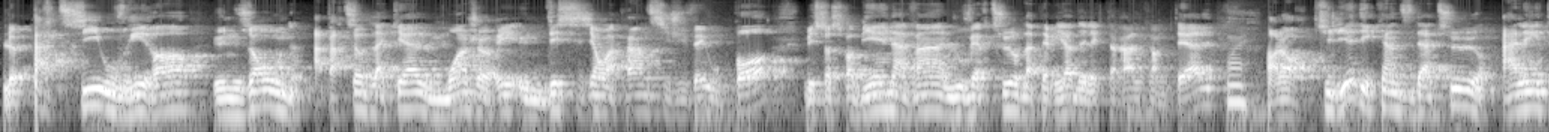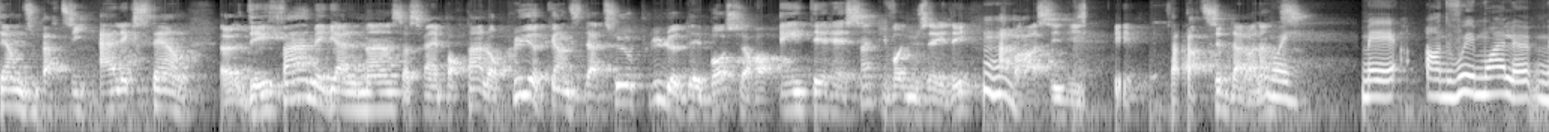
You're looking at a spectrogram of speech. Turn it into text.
Le parti ouvrira une zone à partir de laquelle moi j'aurai une décision à prendre si j'y vais ou pas, mais ce sera bien avant l'ouverture de la période électorale comme telle. Ouais. Alors, qu'il y ait des candidatures à l'interne du parti, à l'externe, euh, des femmes également, ça serait important. Alors, plus il y a de candidatures, plus le débat sera intéressant puis va nous aider Mhm. à brasser des idées. Ça participe de la relance. Oui. Mais entre vous et moi, là, M.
